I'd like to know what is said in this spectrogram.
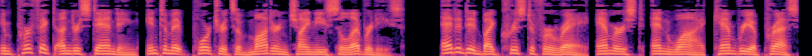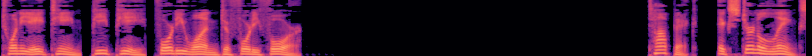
Imperfect Understanding, Intimate Portraits of Modern Chinese Celebrities. Edited by Christopher Rea, Amherst, N.Y., Cambria Press, 2018, pp. 41-44. External links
